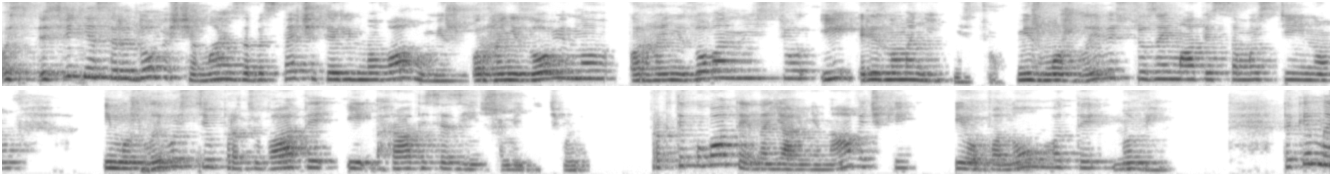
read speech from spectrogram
Ось- Освітнє середовище має забезпечити рівновагу між організованістю і різноманітністю, між можливістю займатися самостійно і можливістю працювати і гратися з іншими дітьми, практикувати наявні навички і опановувати нові. Такими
